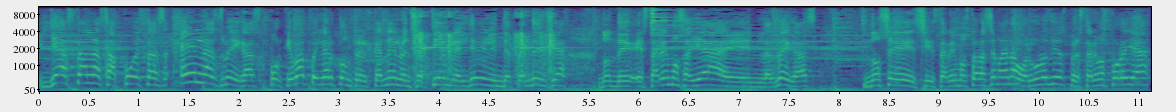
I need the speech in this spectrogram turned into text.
ya están las apuestas en Las Vegas porque va a pelear contra el Canelo en septiembre, el día de la independencia, donde estaremos allá en Las Vegas. No sé si estaremos toda la semana o algunos días, pero estaremos por allá.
